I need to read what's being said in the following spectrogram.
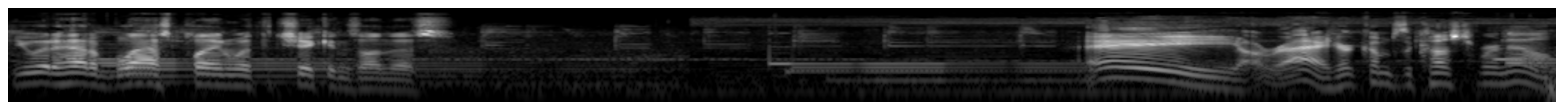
You would have had a blast playing with the chickens on this. Hey, all right, here comes the customer now.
